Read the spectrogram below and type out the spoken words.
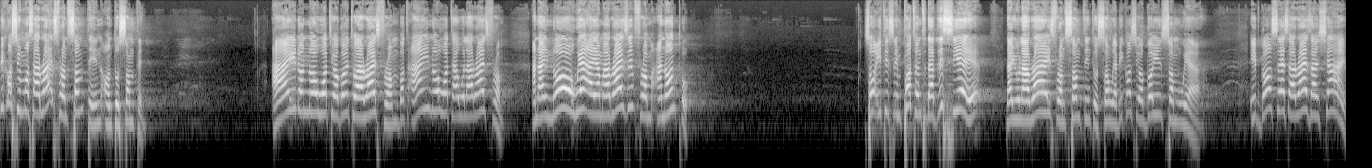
because you must arise from something onto something. I don't know what you're going to arise from, but I know what I will arise from. And I know where I am arising from and onto. So it is important that this year that you'll arise from something to somewhere because you're going somewhere. If God says, Arise and shine,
